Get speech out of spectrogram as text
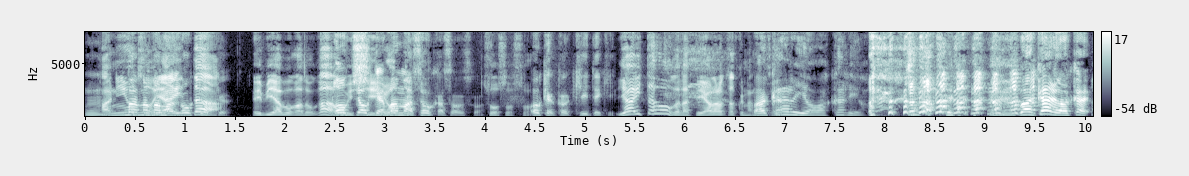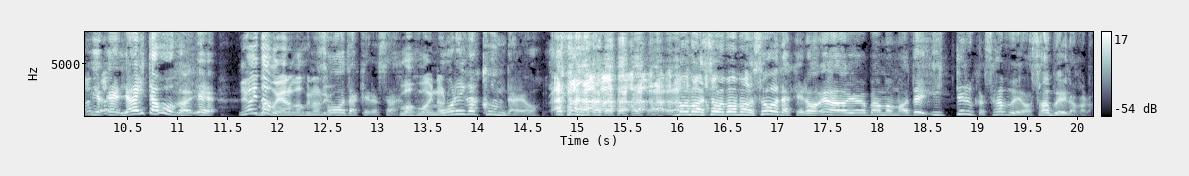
うん。ハニーオーツ焼いたエビアボカドが美味しいよまあまあそうかそうそうそうそうそう。オッケーこれ聞いて聞いて。焼いた方がだって柔らかくなる。んわですよかるよわかるよ。わかる わかる。いやえ焼いた方がいや。焼いた方が柔らかくなるよ。そうだけどさふわふわになる俺が食うんだよ。まあまあそうまあまあそうだけど。いやいやまあまあまあ。で言ってるかサブウェイはサブウェイだから。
